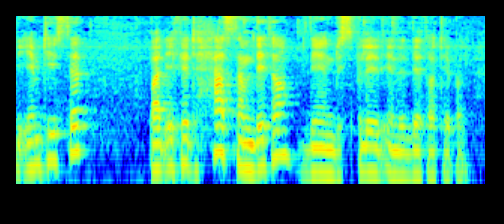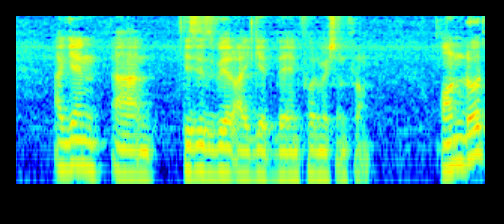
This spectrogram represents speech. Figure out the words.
the empty state but if it has some data then display it in the data table. Again um, this is where I get the information from. On load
